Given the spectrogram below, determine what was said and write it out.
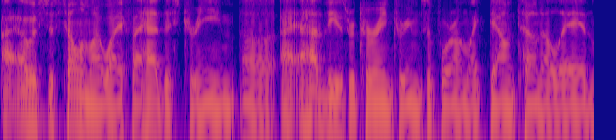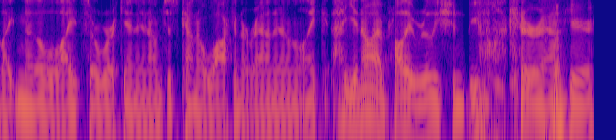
I, I was just telling my wife I had this dream. Uh, I have these recurring dreams of where I'm like downtown LA and like none of the lights are working, and I'm just kind of walking around, and I'm like, "Ah, you know, I probably really shouldn't be walking around here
